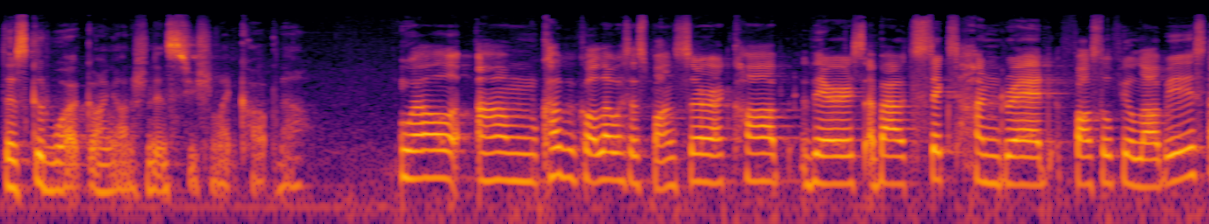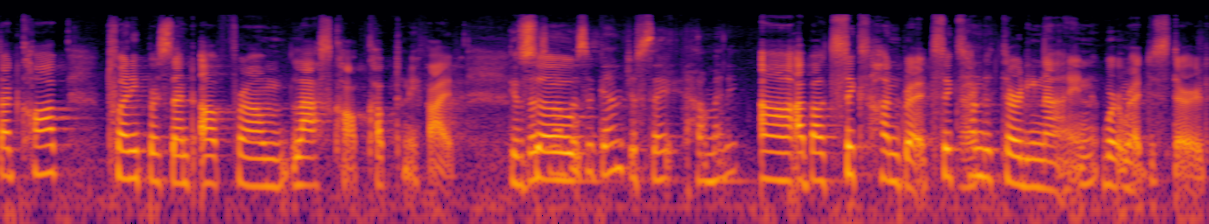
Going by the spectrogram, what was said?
there's good work going on at an institution like COP now? Well, um, Coca-Cola was a sponsor at COP. There's about 600 fossil fuel lobbyists at COP, 20% up from last COP, COP25. Give so, those numbers again. Just say how many. Uh, about 600. 639 right. were registered,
